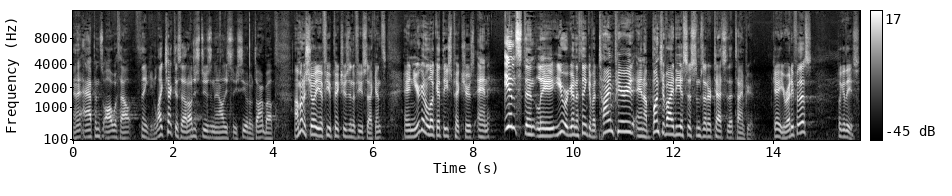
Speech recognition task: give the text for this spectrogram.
And it happens all without thinking. Like, check this out. I'll just use an analogy so you see what I'm talking about. I'm going to show you a few pictures in a few seconds, and you're going to look at these pictures, and instantly you are going to think of a time period and a bunch of idea systems that are attached to that time period. Okay, you ready for this? Look at these.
